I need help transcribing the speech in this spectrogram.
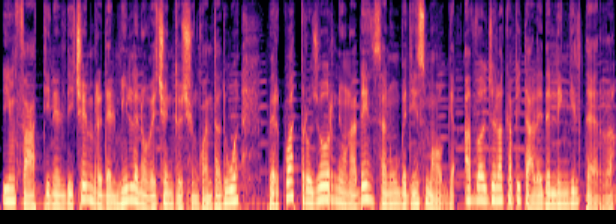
Infatti, nel dicembre del 1952, per quattro giorni una densa nube di smog avvolge la capitale dell'Inghilterra.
